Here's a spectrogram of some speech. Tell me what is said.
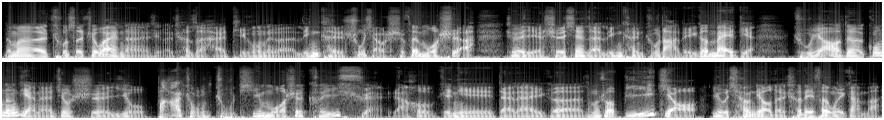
那么除此之外呢，这个车子还提供那个林肯舒享十分模式啊，这也是现在林肯主打的一个卖点。主要的功能点呢，就是有八种主题模式可以选，然后给你带来一个怎么说比较有腔调的车内氛围感吧。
